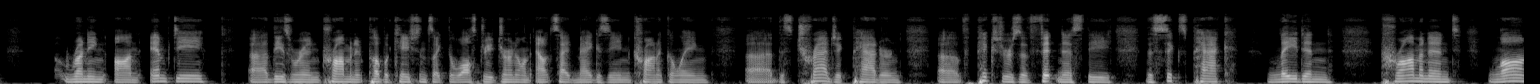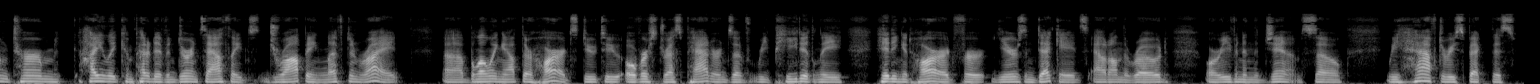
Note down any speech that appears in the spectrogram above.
Running on Empty. Uh, these were in prominent publications like the Wall Street Journal and Outside Magazine, chronicling uh, this tragic pattern of pictures of fitness, the the six pack laden, prominent, long term, highly competitive endurance athletes dropping left and right. Uh, blowing out their hearts due to overstressed patterns of repeatedly hitting it hard for years and decades out on the road or even in the gym. So we have to respect this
